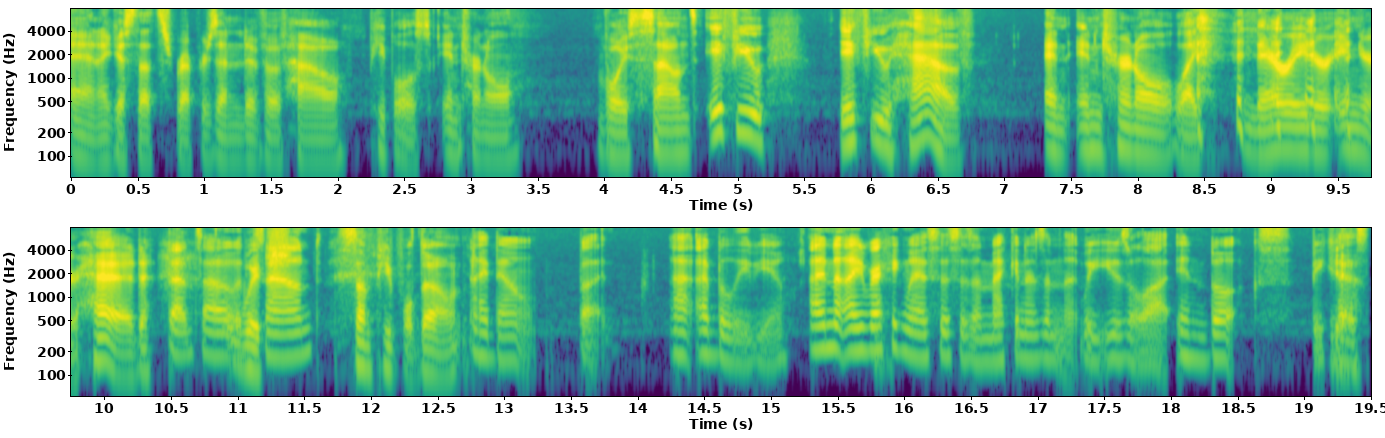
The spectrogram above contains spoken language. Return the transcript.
and I guess that's representative of how people's internal voice sounds. If you if you have an internal like narrator in your head, That's how it would sound. some people don't. I don't, I, I believe you. And I recognize this as a mechanism that we use a lot in books because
